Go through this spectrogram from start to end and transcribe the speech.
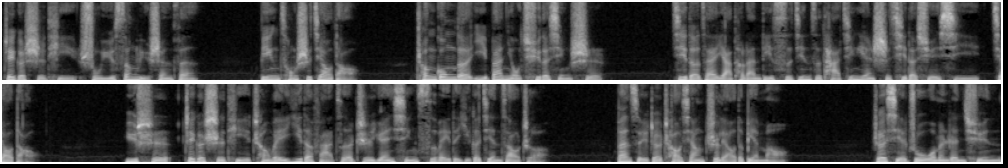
这个实体属于僧侣身份，并从事教导，成功的以半扭曲的形式，记得在亚特兰蒂斯金字塔经验时期的学习教导。于是，这个实体成为一的法则之原型思维的一个建造者，伴随着朝向治疗的变貌。这协助我们人群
